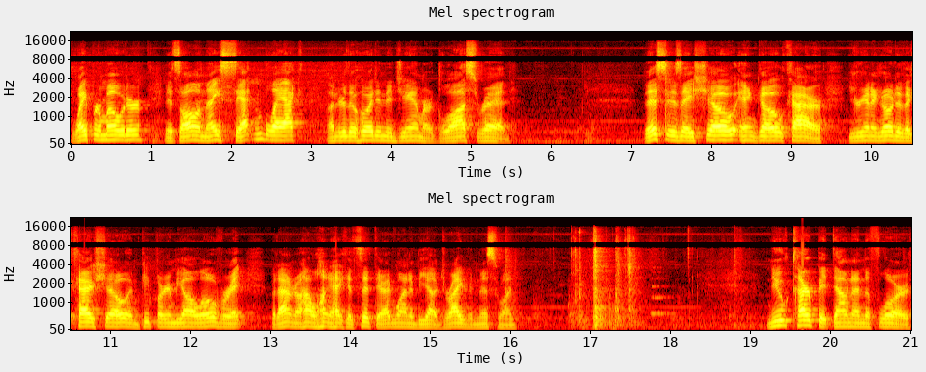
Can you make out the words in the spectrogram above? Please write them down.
Wiper motor, it's all nice satin black. Under the hood and the jamb are gloss red. This is a show and go car. You're going to go to the car show and people are going to be all over it, but I don't know how long I could sit there. I'd want to be out driving this one. New carpet down on the floor.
